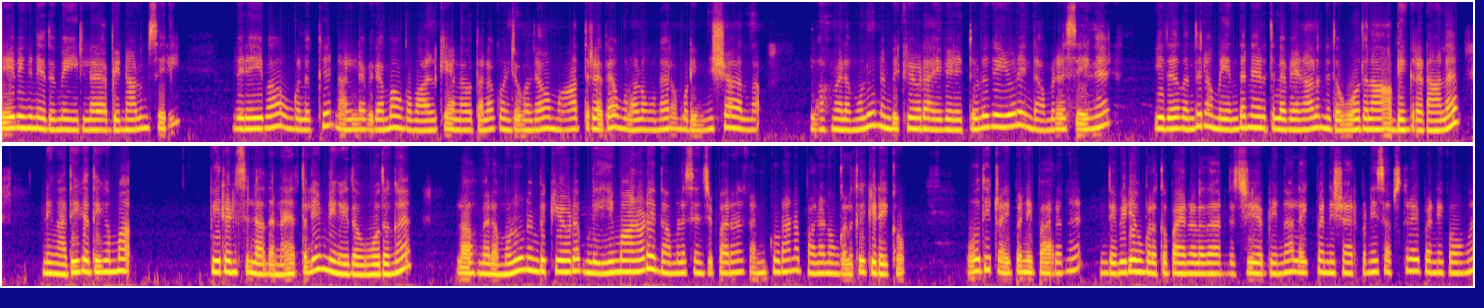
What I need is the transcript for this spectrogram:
சேவிங்னு எதுவுமே இல்லை. அப்படின்னாலும் சரி விரைவாக உங்களுக்கு நல்ல விதமாக உங்கள் வாழ்க்கை அளவுத்தெல்லாம் கொஞ்சம் கொஞ்சமாக மாற்றுறதை உங்களால் உணர முடியும். நிஷா அல்லா அல்லாஹ் மேலே முழு நம்பிக்கையோட ஐவேலை தொழுகையோடு இந்த அமர செய்யுங்க. இதை வந்து நம்ம எந்த நேரத்தில் வேணாலும் இதை ஓதலாம் அப்படிங்கிறனால நீங்கள் அதிக அதிகமாக பீரியட்ஸ் இல்லாத நேரத்துலையும் நீங்கள் இதை ஓதுங்க. அல்லாஹ் மேலே முழு நம்பிக்கையோட முழு ஈமானோட இந்த அமலை செஞ்சு பாருங்கள் கண்கூடான பலன் உங்களுக்கு கிடைக்கும். ஓதி ட்ரை பண்ணி பாருங்கள் இந்த வீடியோ உங்களுக்கு பயனுள்ளதாக இருந்துச்சு அப்படின்னா லைக் பண்ணி ஷேர் பண்ணி சப்ஸ்கிரைப் பண்ணிக்கோங்க.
